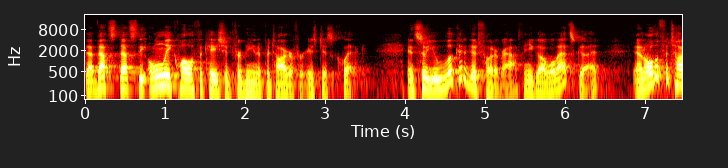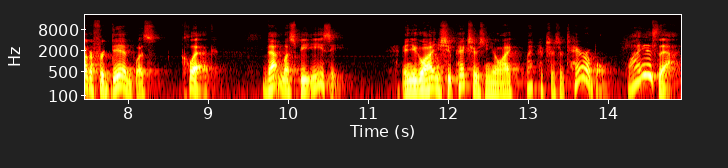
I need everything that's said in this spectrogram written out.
That, that's, that's the only qualification for being a photographer is just click. And so you look at a good photograph and you go, well, that's good. And all the photographer did was click. That must be easy. And you go out and you shoot pictures and you're like, my pictures are terrible. Why is that?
